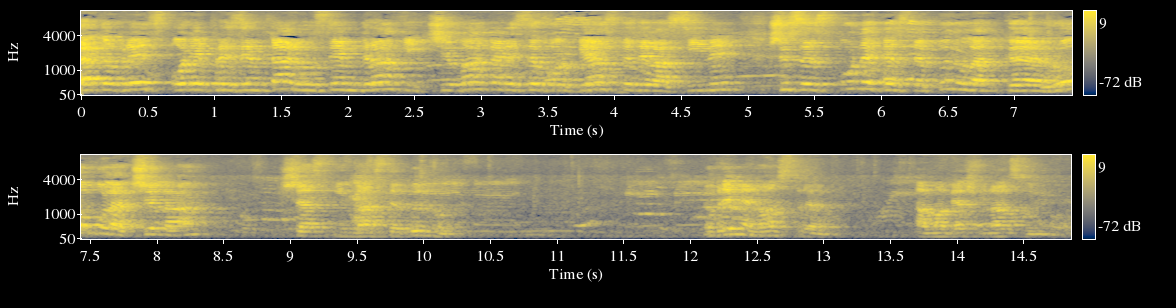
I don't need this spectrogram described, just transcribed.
Dacă vreți, o reprezentare, un semn grafic, ceva care să vorbească de la sine și să spună că stăpânul, că robul acela și-a schimbat stăpânul. În vremea noastră am avea și un alt simbol.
